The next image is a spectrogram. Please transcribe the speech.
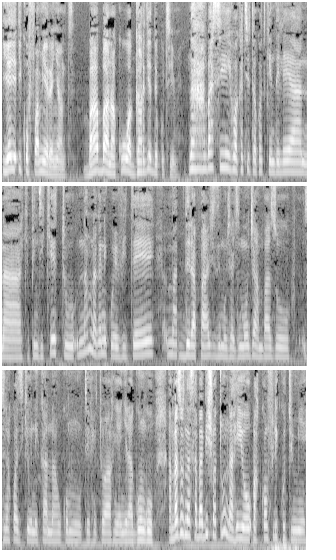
yeye iko famille regnante, baba anakuwa gardien de coutume na basi wakati tutakuwa tukiendelea na kipindi ketu, namna gani kuevite maderapage zimoja zimoja ambazo zinakuwa zikionekana huko mu territoire ya Nyiragongo ambazo zinasababishwa tu na hiyo makonflit coutumier.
